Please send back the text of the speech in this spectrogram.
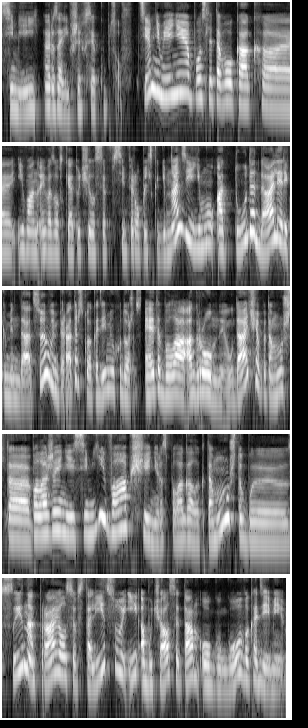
семей разорившихся купцов. Тем не менее, после того, как э, Иван Айвазовский отучился в Симферопольской гимназии, ему оттуда дали рекомендацию в Императорскую академию художеств. Это была огромная удача, потому что положение семьи вообще не располагало к тому, чтобы сын отправился в столицу и обучался там ого-го в академии.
